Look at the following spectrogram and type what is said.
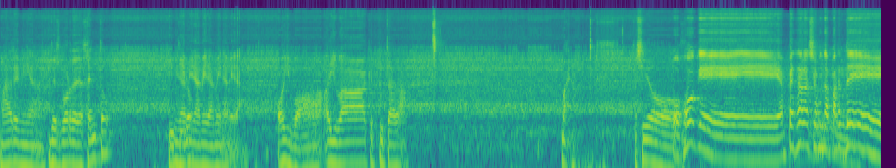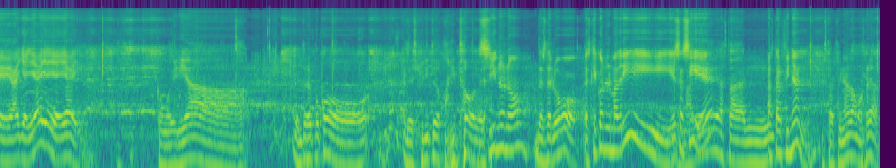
Madre mía. Desborde de Gento. Y Mira, tiro. mira, mira, mira, mira. Ahí va, ahí va, qué putada. Bueno, ha sido... Ojo que ha empezado la segunda parte. Ay, ay, ay, ay, ay, ay. Como diría dentro de poco el espíritu de Juanito volverá. Sí, no, no, desde luego. Es que con el Madrid es así, Madrid ¿eh? Hasta el, Hasta el final. hasta el final vamos real.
